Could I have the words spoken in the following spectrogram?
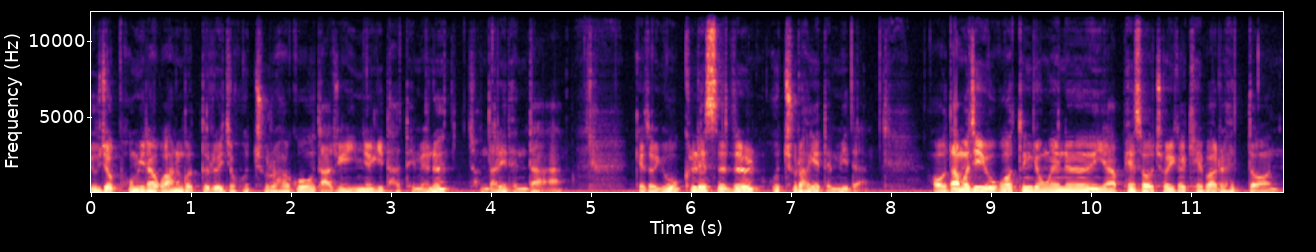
유저 폼이라고 하는 것들을 이제 호출을 하고 나중에 입력이 다 되면은 전달이 된다. 그래서 요 클래스들 호출을 하게 됩니다 어, 나머지 요거 같은 경우에는 이 앞에서 저희가 개발을 했던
